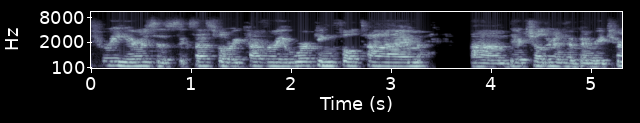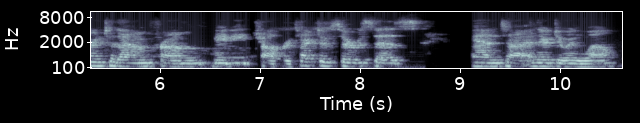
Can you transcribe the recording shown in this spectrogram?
three years of successful recovery, working full time. Um, their children have been returned to them from maybe child protective services, and uh, and they're doing well.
